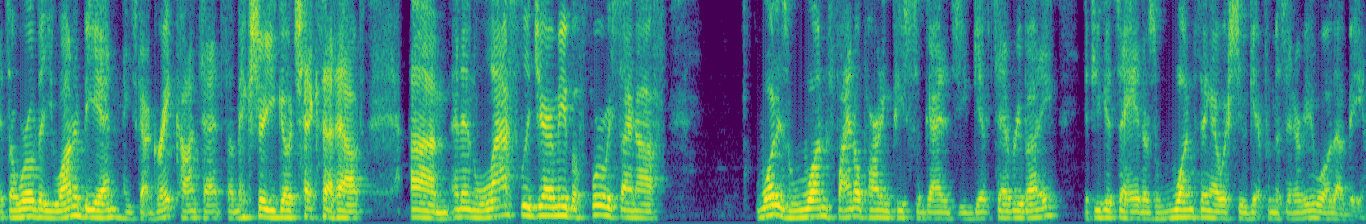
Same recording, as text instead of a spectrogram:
It's a world that you want to be in. He's got great content. So make sure you go check that out. Um, and then lastly, Jeremy, before we sign off, what is one final parting piece of guidance you give to everybody? If you could say, hey, there's one thing I wish you would get from this interview, what would that be?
